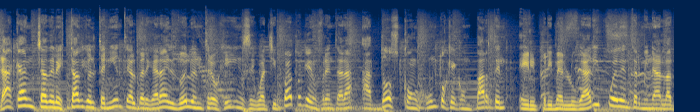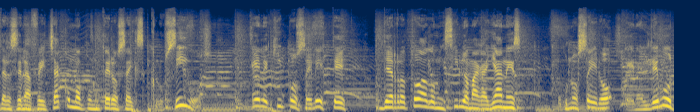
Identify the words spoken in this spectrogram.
La cancha del estadio El Teniente albergará el duelo entre O'Higgins y Huachipato que enfrentará a dos conjuntos que comparten el primer lugar y pueden terminar la tercera fecha como punteros exclusivos. El equipo celeste derrotó a domicilio a Magallanes 1-0 en el debut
